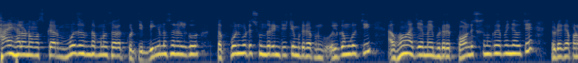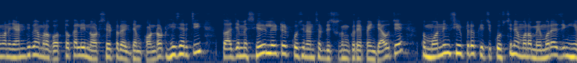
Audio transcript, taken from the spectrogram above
ହାଇ ହ୍ୟାଲୋ ନମସ୍କାର ମୁଁ ଯଶନ୍ତ ଆପଣଙ୍କୁ ସ୍ୱାଗତ କରୁଛି ବିଜ୍ଞାନ ଚ୍ୟାନେଲକୁ ତ ପୁଣି ଗୋଟେ ସୁନ୍ଦର ଇଣ୍ଟରେଷ୍ଟିଂ ଭିଡ଼ିଓରେ ଆପଣଙ୍କୁ ୱେଲକମ୍ କରୁଛି ଆଉ ହଁ ଆଜି ଆମେ ଭିଡ଼ିଓରେ କ'ଣ ଡିସ୍କସନ୍ କରିବା ପାଇଁ ଯାଉଛେ ଯେଉଁଟାକି ଆପଣମାନେ ଜାଣିଥିବେ ଆମର ଗତକାଲି ନଟ୍ ସେଟ୍ର ଏକ୍ଜାମ୍ କଣ୍ଡକ୍ଟ ହୋଇସାରିଛି ତ ଆଜି ଆମେ ସେ ରିଲେଟେଡ୍ କୋଶ୍ଚିନ୍ ଆନ୍ସର୍ ଡିସ୍କସନ୍ କରିବା ପାଇଁ ଯାଉଛେ ତ ମର୍ଣ୍ଣିଂ ସିଫ୍ଟର କିଛି କୋଶ୍ଚିନ୍ ଆମର ମେମୋରାଇଜିଂ ହିଁ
